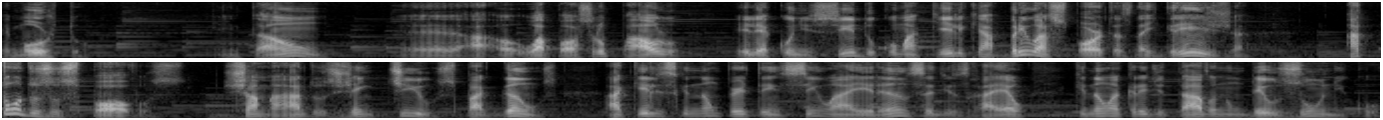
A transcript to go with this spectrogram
é, morto. Então, é, a, o apóstolo Paulo, ele é conhecido como aquele que abriu as portas da igreja a todos os povos, chamados gentios, pagãos, aqueles que não pertenciam à herança de Israel, que não acreditavam num Deus único,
